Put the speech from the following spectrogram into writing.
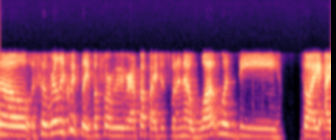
So, so really quickly before we wrap up, I just want to know what was the so I, I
